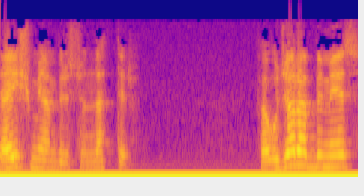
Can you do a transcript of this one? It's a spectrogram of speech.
Dəyişməyən bir sünnətdir. Və uca Rəbbimiz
